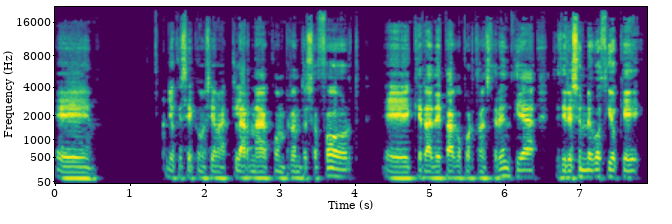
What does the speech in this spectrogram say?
eh, yo que sé, ¿cómo se llama? Klarna comprando Sofort, eh, que era de pago por transferencia. Es decir, es un negocio que,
